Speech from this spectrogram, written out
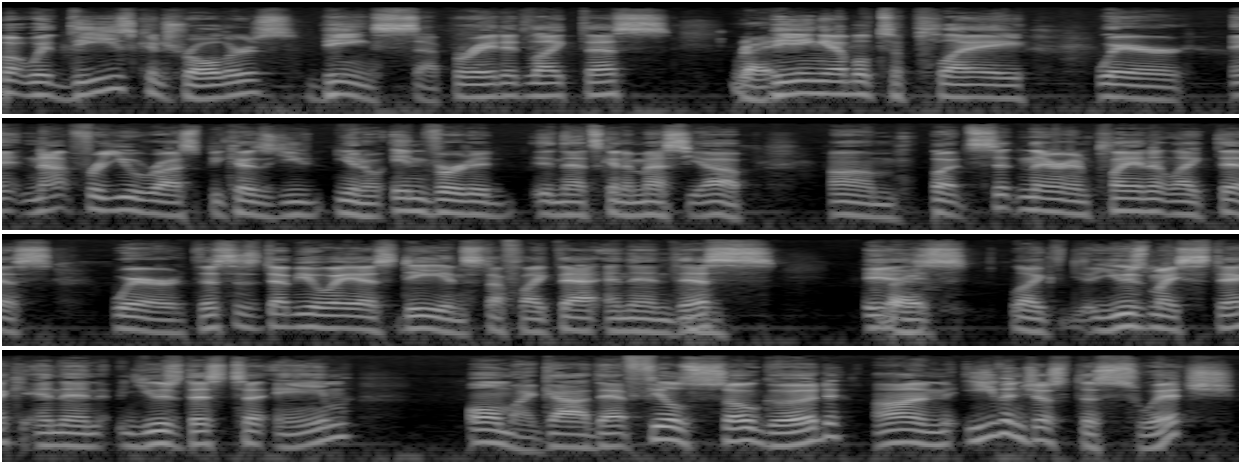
But with these controllers being separated like this, right. being able to play where eh, not for you russ because you you know inverted and that's going to mess you up um, but sitting there and playing it like this where this is wasd and stuff like that and then this mm. is right. like use my stick and then use this to aim oh my god that feels so good on even just the switch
